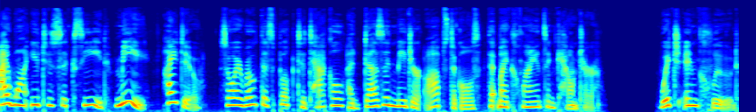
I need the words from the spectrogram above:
I want you to succeed. Me, I do. So I wrote this book to tackle a dozen major obstacles that my clients encounter, which include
